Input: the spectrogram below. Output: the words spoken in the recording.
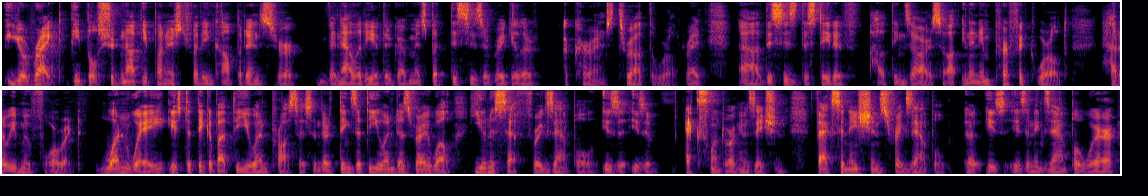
you're right. People should not be punished for the incompetence or venality of their governments but this is a regular occurrence throughout the world right? Uh, this is the state of how things are. So in an imperfect world how do we move forward? One way is to think about the UN process, and there are things that the UN does very well. UNICEF, for example, is is an excellent organization. Vaccinations, for example, uh, is is an example where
